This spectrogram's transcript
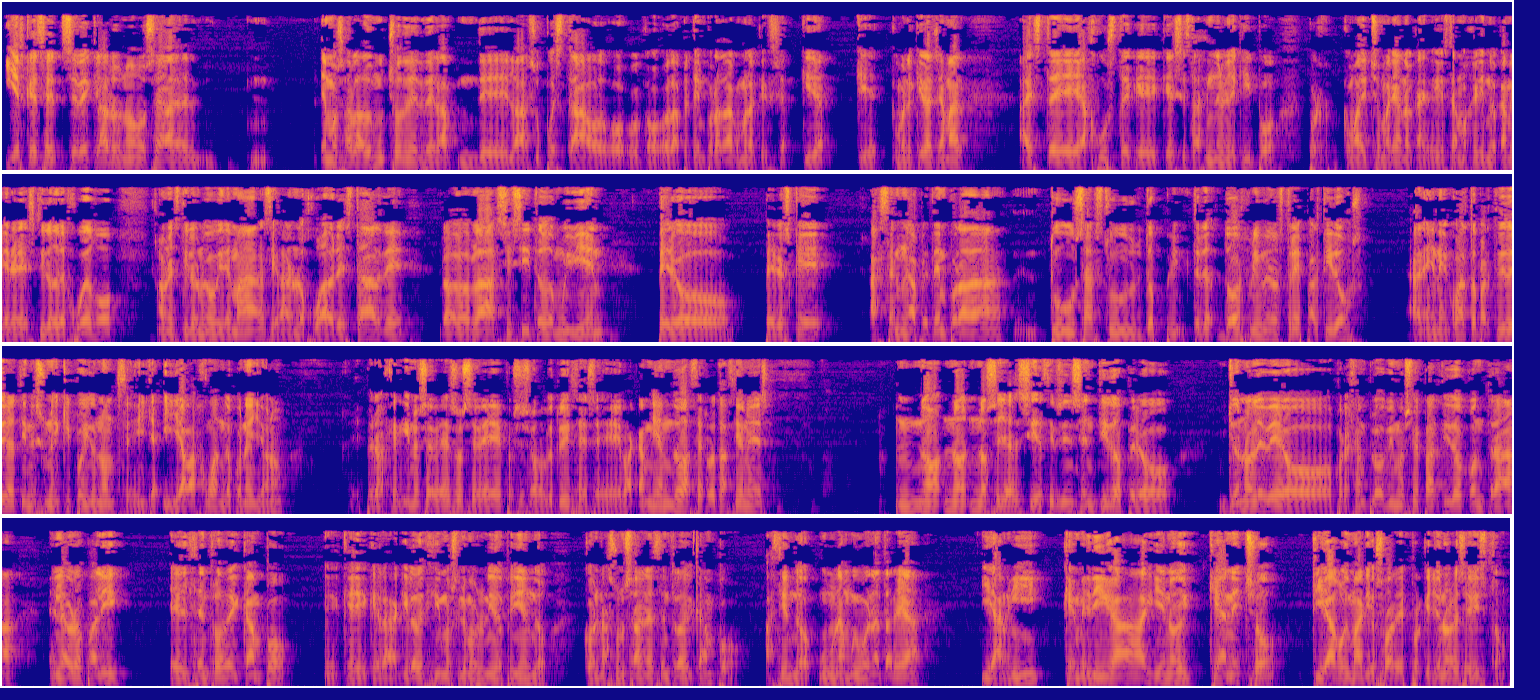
y es que se, se ve claro, ¿no? O sea, hemos hablado mucho de, la, de la supuesta o, la pretemporada, como, la que, que, como le quieras llamar, a este ajuste que, que, se está haciendo en el equipo, por, como ha dicho Mariano, que estamos queriendo cambiar el estilo de juego, a un estilo nuevo y demás, llegaron los jugadores tarde, bla, bla, bla, sí, sí, todo muy bien, pero, pero es que hasta en una pretemporada tú usas tus dos, primeros tres partidos, en el cuarto partido ya tienes un equipo y un once, y ya, y ya vas jugando con ello, ¿no? Pero es que aquí no se ve eso, se ve, pues eso, lo que tú dices, eh, va cambiando, hace rotaciones, no, no, no sé ya si decir sin sentido, pero yo no le veo, por ejemplo, vimos el partido contra en la Europa League el centro del campo, eh, que, aquí lo dijimos y lo hemos venido pidiendo, con Asunsal en el centro del campo, haciendo una muy buena tarea, y a mí que me diga alguien hoy que han hecho Tiago y Mario Suárez, porque yo no les he visto.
